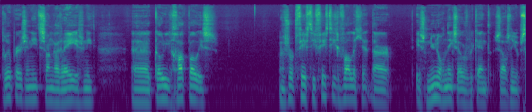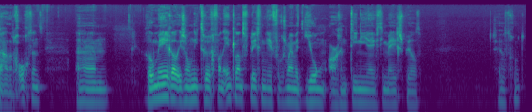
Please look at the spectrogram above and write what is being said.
Prupper is er niet, Sangaré is er niet. Eh Cody Gakpo is een soort 50-50 gevalletje. Daar is nu nog niks over bekend, zelfs niet op zaterdagochtend. Ehm, Romero is nog niet terug van interlandverplichting. Heeft volgens mij met Jong Argentinië heeft hij meegespeeld. Is heel goed?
